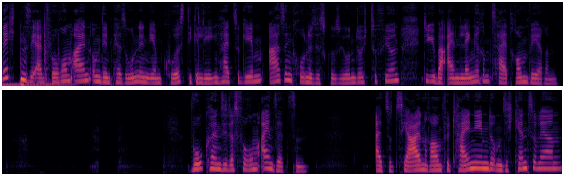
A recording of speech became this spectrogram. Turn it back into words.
Richten Sie ein Forum ein, um den Personen in Ihrem Kurs die Gelegenheit zu geben, asynchrone Diskussionen durchzuführen, die über einen längeren Zeitraum währen. Wo können Sie das Forum einsetzen? Als sozialen Raum für Teilnehmende, um sich kennenzulernen,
